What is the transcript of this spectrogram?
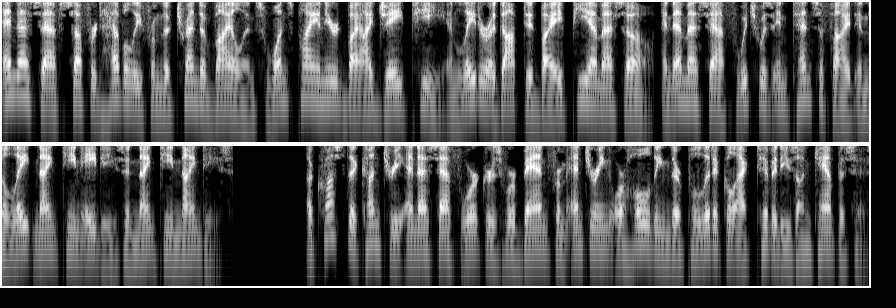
NSF suffered heavily from the trend of violence once pioneered by IJT and later adopted by APMSO, and MSF which was intensified in the late 1980s and 1990s. Across the country NSF workers were banned from entering or holding their political activities on campuses.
